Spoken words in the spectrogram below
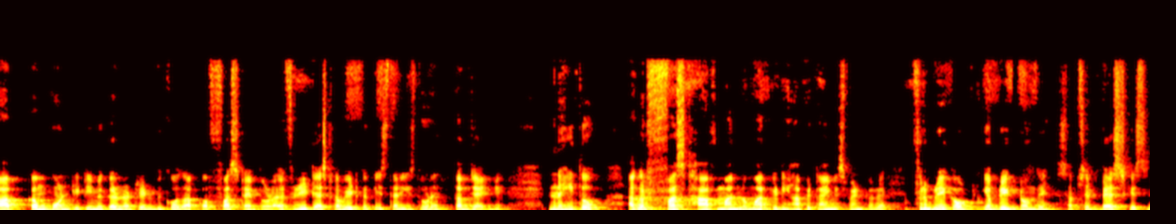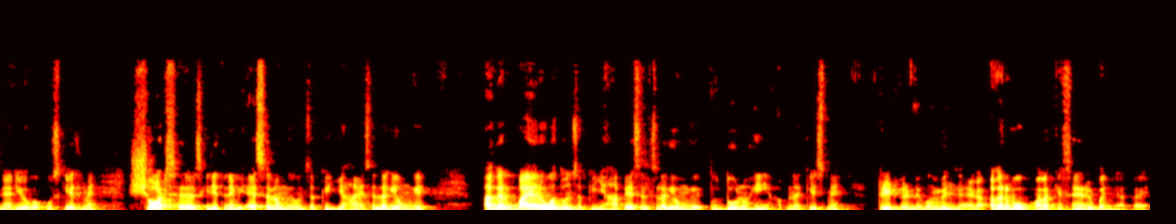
आप कम क्वांटिटी में करना ट्रेड बिकॉज़ आपका फ़र्स्ट टाइम तोड़ा है। फ्री टेस्ट का वेट करके इस तरीके से तोड़े, तब जाएँगे। नहीं तो अगर फ़र्स्ट हाफ़ मान लो मार्केट यहाँ पे टाइम स्पेंड कर रहे फिर ब्रेकआउट या ब्रेक डाउन दे, सबसे बेस्ट केस सीनरी होगा। उस केस में शॉर्ट सेलर्स के जितने भी एसएल होंगे, उन सबके यहाँ एस लगे होंगे। अगर बायर होगा तो उन सबके यहाँ पे एस लगे होंगे। तो दोनों ही अपना केस में ट्रेड करने को मिल जाएगा। अगर वो वाला सीनरी बन जाता है।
